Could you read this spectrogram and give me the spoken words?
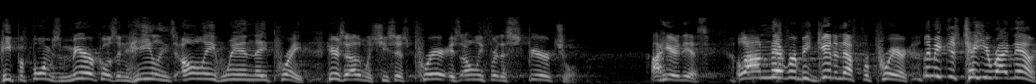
he performs miracles and healings only when they pray. Here's the other one. She says, prayer is only for the spiritual. I hear this. Well, I'll never be good enough for prayer. Let me just tell you right now,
